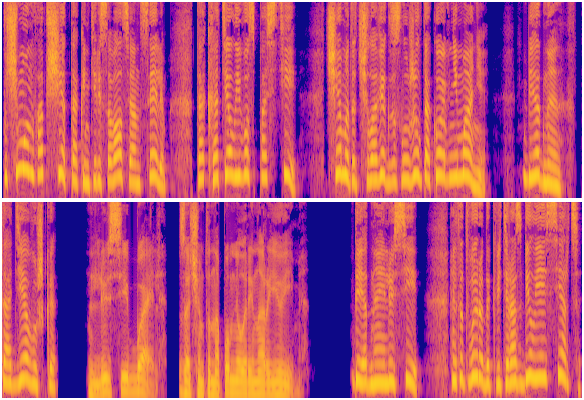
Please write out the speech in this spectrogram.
«Почему он вообще так интересовался Анселем, так хотел его спасти? Чем этот человек заслужил такое внимание? Бедная та девушка...» «Люси Байль», — зачем-то напомнил Ренар ее имя. «Бедная Люси! Этот выродок ведь разбил ей сердце,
